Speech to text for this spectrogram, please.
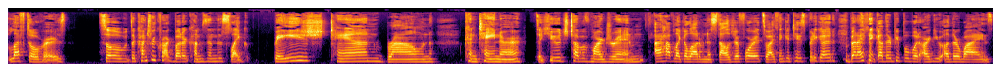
leftovers. So the country crock butter comes in this like beige, tan, brown container it's a huge tub of margarine. I have like a lot of nostalgia for it, so I think it tastes pretty good. But I think other people would argue otherwise.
